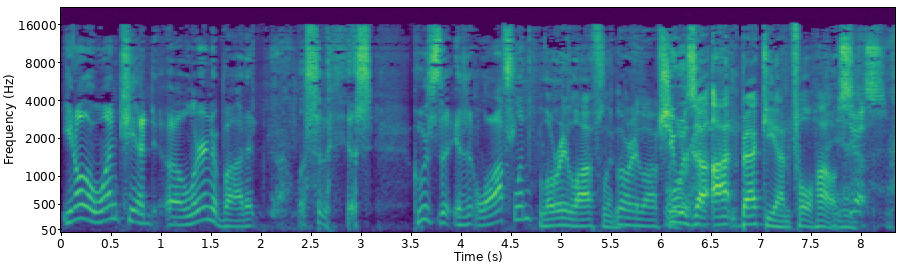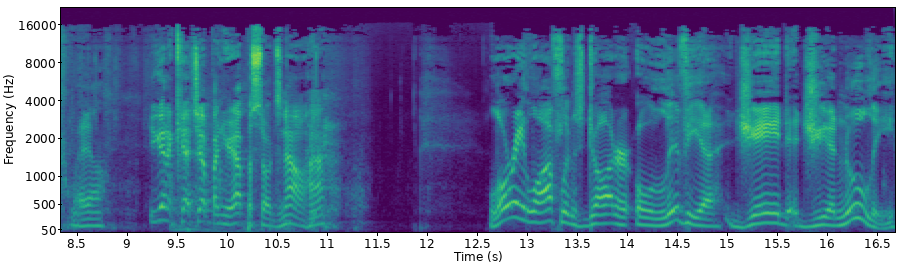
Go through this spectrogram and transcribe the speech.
you know the one kid uh, learned about it. Listen to this. Who's the? Is it Loughlin? Lori Loughlin. Lori Loughlin. She was uh, Aunt Becky on Full House. Yes. Well, You got to catch up on your episodes now, huh? Lori Loughlin's daughter Olivia Jade Giannulli.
